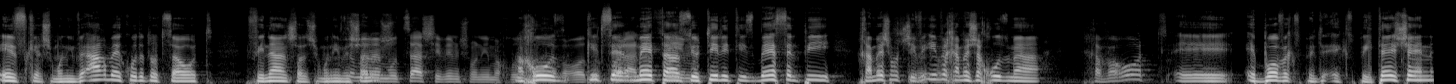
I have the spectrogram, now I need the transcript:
אלסקר 84 הכו את התוצאות, פיננשל 83. זאת אומרת, ממוצע 70-80 אחוז. אחוז, מהחברות קיצר, מטאס. יוטיליטיז, ב-S&P 575 אחוז מהחברות, אה, above expectation,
